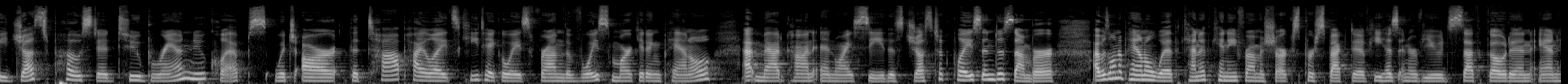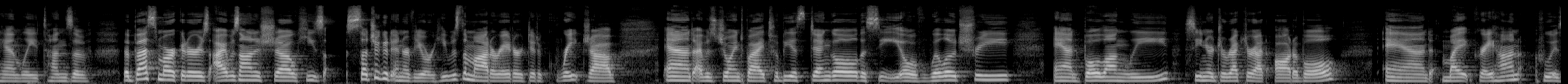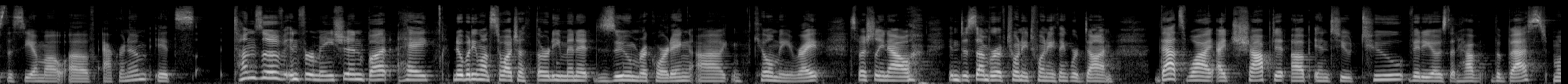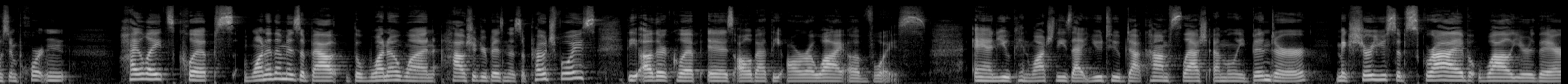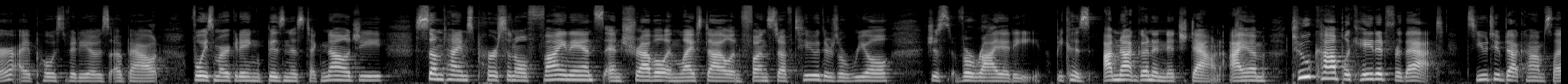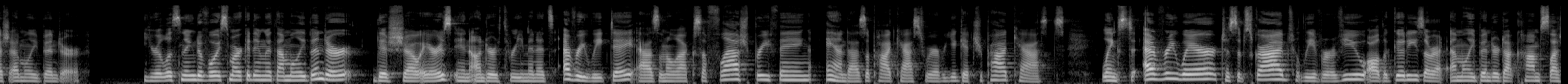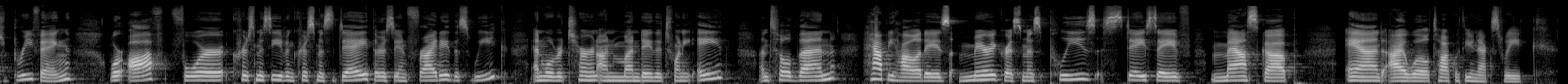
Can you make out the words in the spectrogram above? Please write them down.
we just posted two brand new clips, which are the top highlights, key takeaways from the voice marketing panel at MadCon NYC. This just took place in December. I was on a panel with Kenneth Kinney from A Shark's Perspective. He has interviewed Seth Godin, Ann Handley, tons of the best marketers. I was on his show. He's such a good interviewer. He was the moderator, did a great job. And I was joined by Tobias Dengel, the CEO of WillowTree, and Bolong Lee, Senior Director at Audible and Mike Grehan, who is the CMO of Acronym. It's tons of information, but hey, nobody wants to watch a 30 minute Zoom recording. Uh, kill me, right? Especially now in December of 2020, I think we're done. That's why I chopped it up into two videos that have the best, most important highlights clips. One of them is about the 101 how should your business approach voice. The other clip is all about the ROI of voice and you can watch these at youtube.com slash emily binder. Make sure you subscribe while you're there. I post videos about voice marketing business technology sometimes personal finance and travel and lifestyle and fun stuff too. There's a real just variety because i'm not going to niche down. I am too complicated for that. It's youtube.com slash emily binder you're listening to Voice Marketing with Emily Binder. This show airs in under three minutes every weekday as an Alexa flash briefing and as a podcast wherever you get your podcasts. Links to everywhere to subscribe, to leave a review, all the goodies are at emilybinder.com slash briefing. We're off for Christmas Eve and Christmas Day, Thursday and Friday this week, and we'll return on Monday the 28th. Until then, happy holidays, Merry Christmas. Please stay safe, mask up, and I will talk with you next week.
